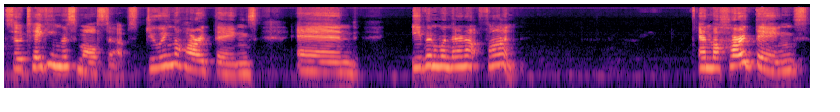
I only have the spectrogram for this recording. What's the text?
So taking the small steps, doing the hard things, and even when they're not fun. And the hard things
